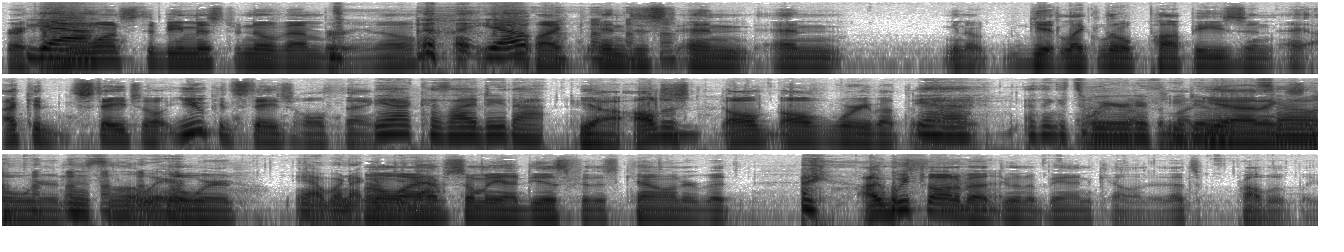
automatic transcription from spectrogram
reckon Yeah. who wants to be Mister November? You know, Yep. like and just and and you know get like little puppies, and I could stage. the whole- You could stage the whole thing. yeah, because I do that. Yeah, I'll just I'll I'll worry about the Yeah, money. I think it's weird if you money. do it. Yeah, I think it's a little weird. It's a little weird. A little weird. Yeah, we're not I don't know why I have so many ideas for this calendar, but I, we thought about doing a band calendar. That's probably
